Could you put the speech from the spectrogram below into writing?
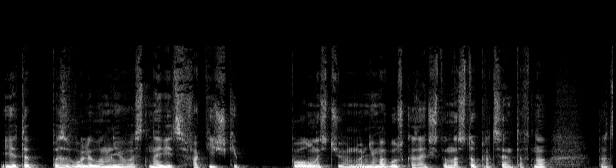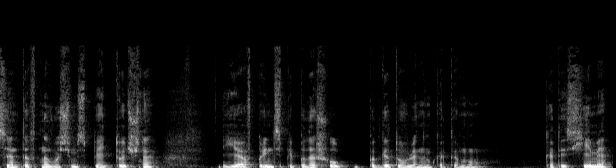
и это позволило мне восстановиться фактически полностью, ну, не могу сказать, что на сто процентов, но процентов на 85 точно. Я, в принципе, подошел подготовленным к этому, к этой схеме.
